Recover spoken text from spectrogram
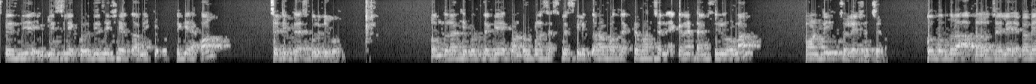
স্পেস দিয়ে ইংলিশ সিলেক্ট করে দিয়েছি, সেহেতু আমি কিবোর্ড থেকে এখন সেটি প্রেস করে দিব। বন্ধুরা কিবোর্ড থেকে কন্ট্রোল প্লাস স্পেস ক্লিক করার পর দেখতে পাচ্ছেন এখানে টাইমস নিউ রোমান ফন্টটি চলে এসেছে। তো বন্ধুরা আপনারাও চাইলে এভাবে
